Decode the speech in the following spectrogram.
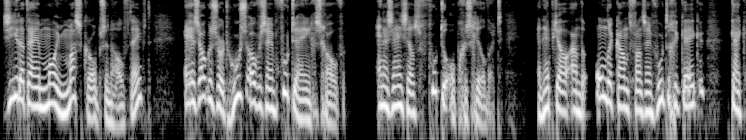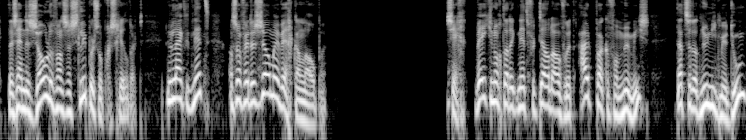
Zie je dat hij een mooi masker op zijn hoofd heeft? Er is ook een soort hoes over zijn voeten heen geschoven. En er zijn zelfs voeten opgeschilderd. En heb je al aan de onderkant van zijn voeten gekeken? Kijk, daar zijn de zolen van zijn slippers opgeschilderd. Nu lijkt het net alsof hij er zo mee weg kan lopen. Zeg, weet je nog dat ik net vertelde over het uitpakken van mummies? Dat ze dat nu niet meer doen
